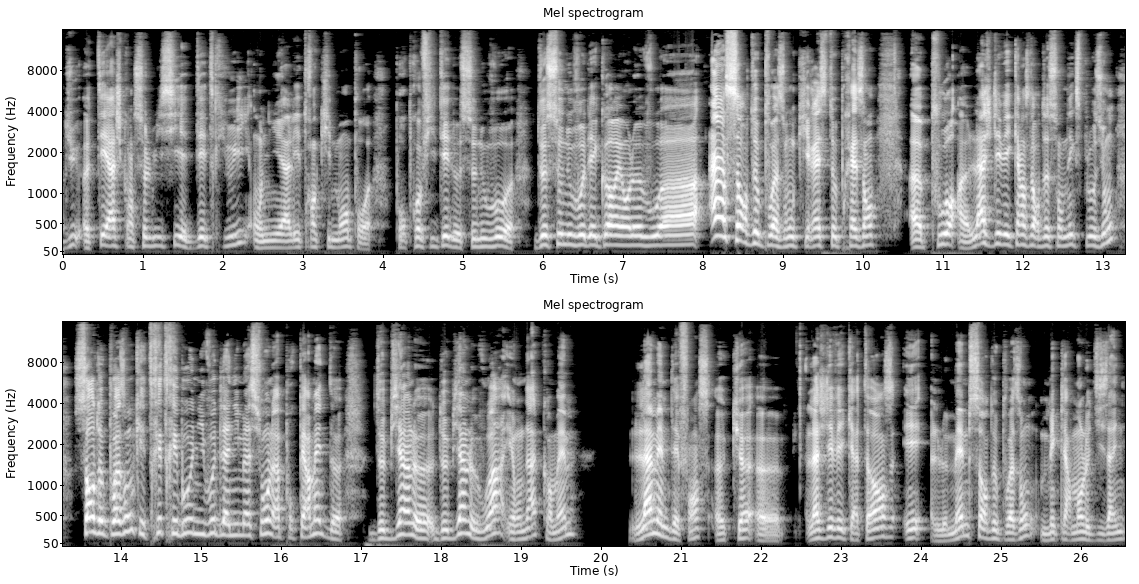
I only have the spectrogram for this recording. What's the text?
du TH quand celui-ci est détruit. On y est allé tranquillement pour pour profiter de ce nouveau, décor et on le voit, un sort de poison qui reste présent euh, pour euh, l'HDV15 lors de son explosion. Sort de poison qui est très très beau au niveau de l'animation là pour permettre de, de, bien le, de bien le voir et on a quand même la même défense euh, que l'HDV14 et le même sort de poison mais clairement le design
